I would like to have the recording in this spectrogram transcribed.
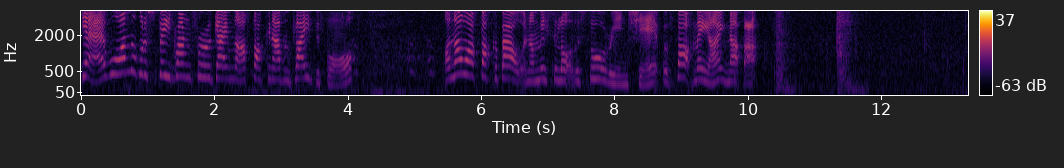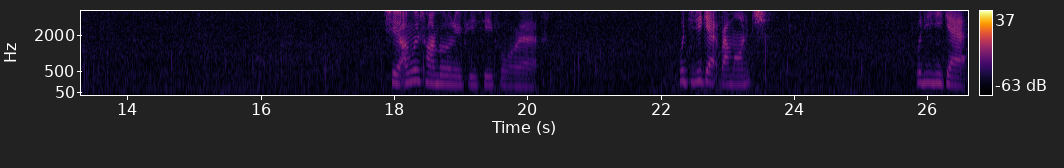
Yeah, well, I'm not gonna speed run through a game that I fucking haven't played before. I know I fuck about and I miss a lot of the story and shit, but fuck me, I ain't that bad. Shit, I'm gonna try and build a new PC for it. What did you get, Ramonch? What did you get?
